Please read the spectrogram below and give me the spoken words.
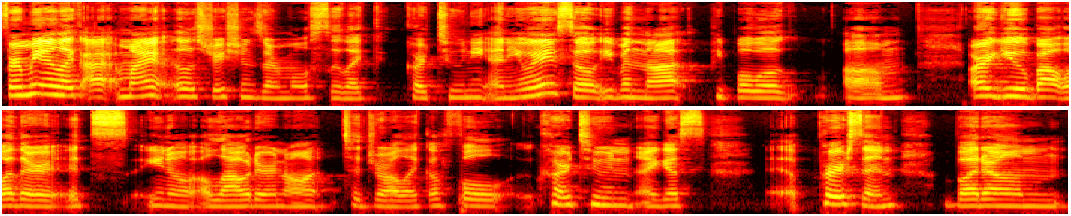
for me, like I, my illustrations are mostly like cartoony anyway, so even that people will um, argue about whether it's you know allowed or not to draw like a full cartoon i guess uh, person. But um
